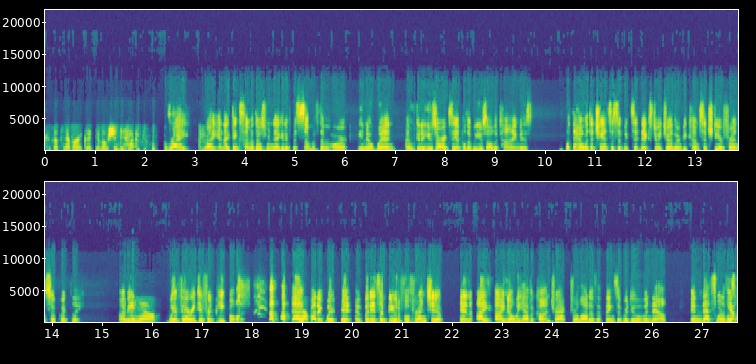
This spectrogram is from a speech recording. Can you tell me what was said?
because that's never a good emotion to have. Right Right. And I think some of those were negative, but some of them are, you know, when I'm going to use our example that we use all the time is what the hell were the chances that we'd sit next to each other and become such dear friends so quickly? I mean, I know. we're very different people. Yeah. but it, it but it's a beautiful friendship and I I know we have a contract for a lot of the things that we're doing now. And that's one of those Yep.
